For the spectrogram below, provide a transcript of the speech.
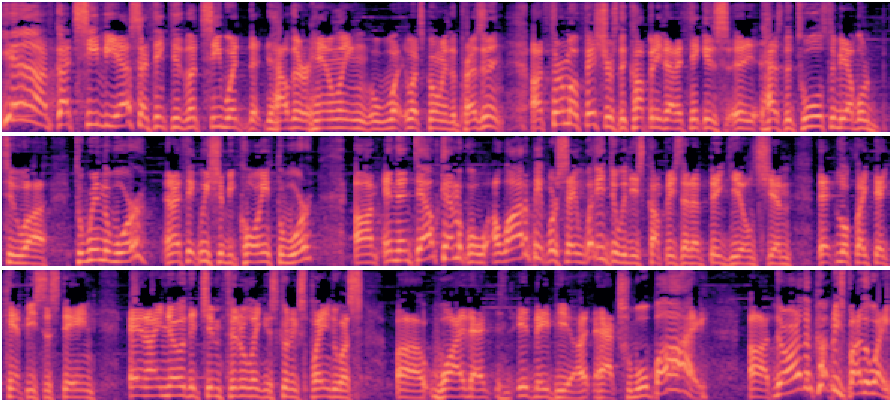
Yeah, I've got CVS. I think let's see what how they're handling what, what's going on with the president. Uh, Thermo Fisher is the company that I think is uh, has the tools to be able to uh, to win the war, and I think we should be calling it the war. Um, and then Dow Chemical. A lot of people are saying, "What do you do with these companies that have big yields, Jim, that look like they can't be sustained?" And I know that Jim Fitterling is going to explain to us uh, why that it may be an actual buy. Uh, there are other companies, by the way.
